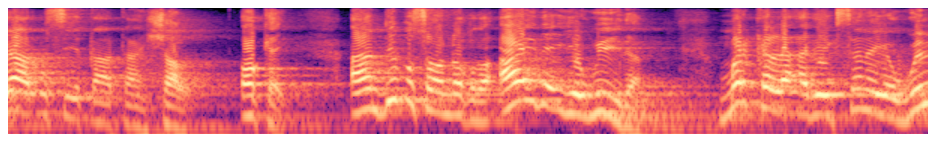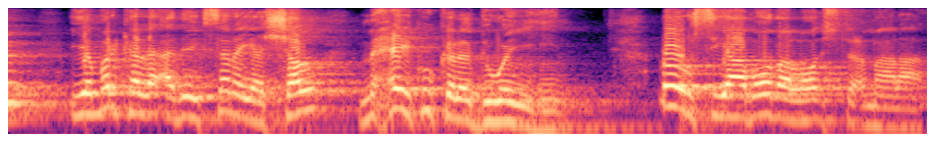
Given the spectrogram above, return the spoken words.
gaar u sii qaataan shal. Okay aan dib u soo noqdo ida iyo weda marka la adeegsanayo will iyo marka la adeegsanaya shal maxay ku kala duwan yihiin? Dhowr siyaabooda loo isticmaalaa.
